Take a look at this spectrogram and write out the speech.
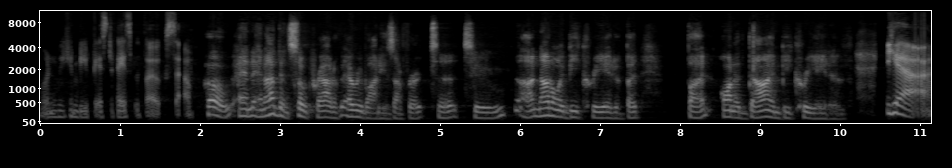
when we can be face to face with folks. So oh, and and I've been so proud of everybody's effort to to uh, not only be creative but but on a dime be creative yeah.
